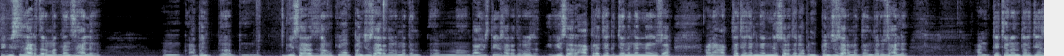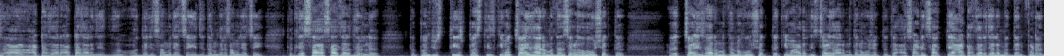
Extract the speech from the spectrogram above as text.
ते वीस हजार जर मतदान झालं आपण वीस हजाराचं धरू किंवा पंचवीस हजार धरू मतदान बावीस तेवीस हजार धरू. वीस हजार अकराच्या जनगणनेनुसार आणि आत्ताच्या जनगणनेनुसार जर आपण पंचवीस हजार मतदान धरू झालं आणि त्याच्यानंतर जे आठ हजार आठ हजार जे दलित समाजाचं आहे जे धनगर समाजाचं आहे त्यातल्या सहा सहा हजार धरलं तर पंचवीस तीस पस्तीस किंवा चाळीस हजार मतदान सगळं होऊ शकतं. आता चाळीस हजार मतदान होऊ शकतं किंवा अडतीस चाळीस हजार मतदान होऊ शकतं. तर साडेसात ते आठ हजार ज्याला मतदान पडन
